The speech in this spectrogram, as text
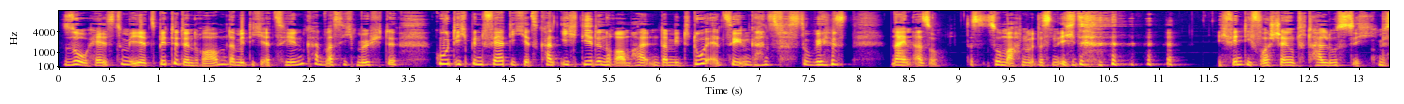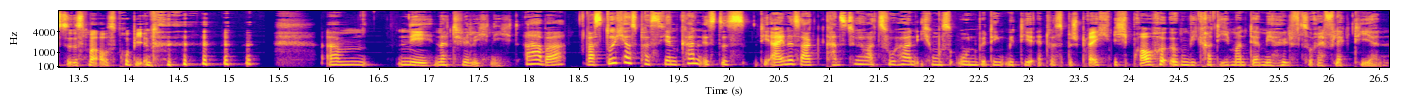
So, hältst du mir jetzt bitte den Raum, damit ich erzählen kann, was ich möchte? Gut, ich bin fertig, jetzt kann ich dir den Raum halten, damit du erzählen kannst, was du willst. Nein, also, das, so machen wir das nicht. Ich finde die Vorstellung total lustig. Ich müsste das mal ausprobieren. ähm, nee, natürlich nicht. Aber was durchaus passieren kann, ist, dass die eine sagt, kannst du mir mal zuhören? Ich muss unbedingt mit dir etwas besprechen. Ich brauche irgendwie gerade jemand, der mir hilft zu reflektieren.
